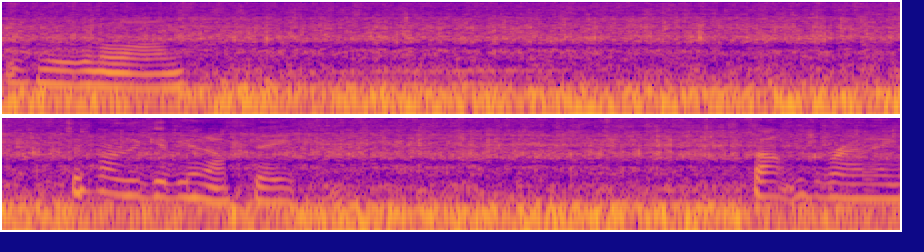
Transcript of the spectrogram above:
Keep moving along. Just wanted to give you an update. Fountain's running.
